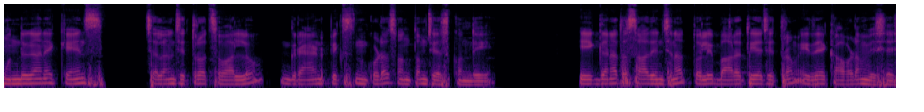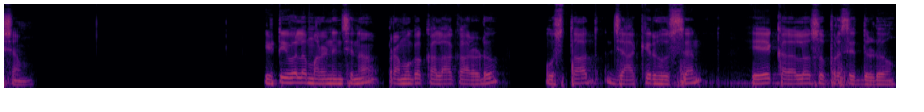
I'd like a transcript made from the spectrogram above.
ముందుగానే కేన్స్ చలనచిత్రోత్సవాల్లో గ్రాండ్ పిక్స్ను కూడా సొంతం చేసుకుంది. ఈ ఘనత సాధించిన తొలి భారతీయ చిత్రం ఇదే కావడం విశేషం. ఇటీవల మరణించిన ప్రముఖ కళాకారుడు ఉస్తాద్ జాకిర్ హుస్సేన్ ఏ కళలో సుప్రసిద్ధుడు?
